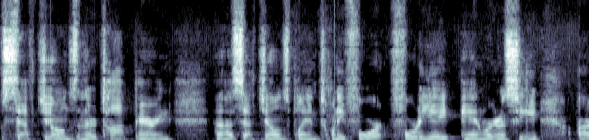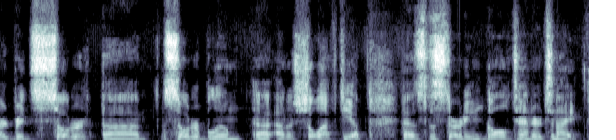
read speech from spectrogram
Seth Jones and their top pairing. Uh, Seth Jones playing 24-48, and we're going to see Arvid Soder, uh, Söderblom uh, out of Skellefteå as the starting goaltender tonight.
